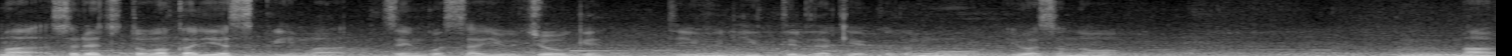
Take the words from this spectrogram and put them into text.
まあそれはちょっと分かりやすく今前後左右上下っていうふうに言ってるだけやけども、要はその、うん、まあ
